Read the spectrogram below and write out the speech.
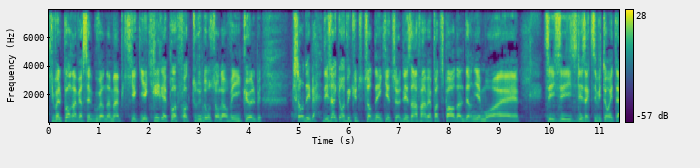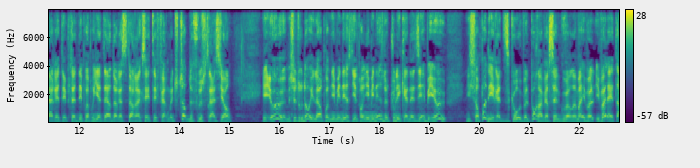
qui veulent pas renverser le gouvernement, puis qui, qui écriraient pas « fuck Trudeau » sur leur véhicule. Puis qui sont des, ben, des gens qui ont vécu toutes sortes d'inquiétudes. Les enfants avaient pas de sport dans le dernier mois. Euh, mm -hmm. Les activités ont été arrêtées. Peut-être des propriétaires de restaurants que ça a été fermé. Toutes sortes de frustrations. Et eux, M. Trudeau est leur premier ministre. Il est le premier ministre de tous les Canadiens. Puis eux, ils sont pas des radicaux. Ils veulent pas renverser le gouvernement. Ils veulent, ils veulent être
